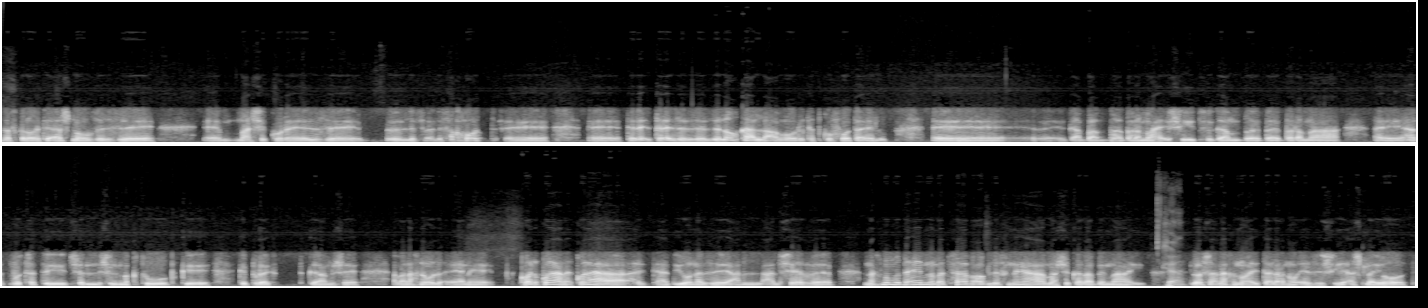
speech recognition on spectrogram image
דווקא לא התייאשנו, וזה, אה, מה שקורה זה, לפחות, אה, אה, תראה, תראה זה, זה, זה לא קל לעבור את התקופות האלו, אה, גם ב- ב- ברמה האישית וגם ב- ב- ברמה אה, הקבוצתית של, של מכתוב כ, כפרויקט גם ש... אבל אנחנו, يعني, כל, כל, ה- כל ה- הדיון הזה על, על שבר, אנחנו מודעים למצב עוד לפני מה שקרה במאי. כן. לא שאנחנו הייתה לנו איזושהי אשליות,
